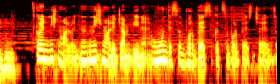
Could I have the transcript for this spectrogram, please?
Mm-hmm. Că nici nu, ale, nici nu alegeam bine unde să vorbesc, cât să vorbesc, ce să...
